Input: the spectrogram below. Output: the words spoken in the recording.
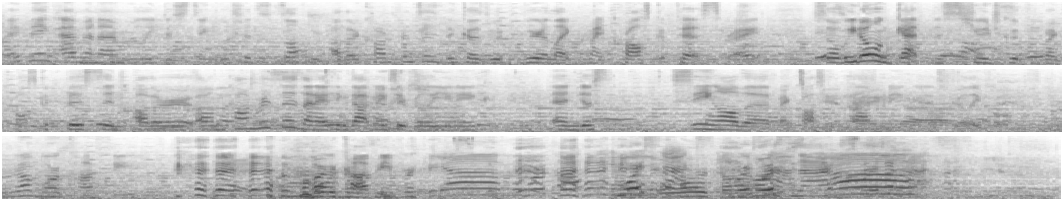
I think M&M really distinguishes itself from other conferences because we- we're like microscopists, right? So we don't get this huge group of microscopists in other um, conferences, and I think that makes it really unique. And just seeing all the microscopy happening is really cool. What about more coffee? more coffee breaks. Yeah, more coffee, more snacks, More coffee. More snacks. Ah,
